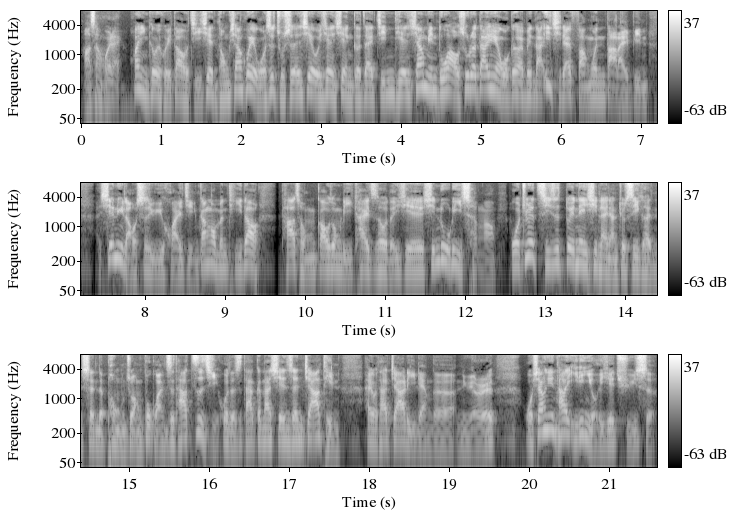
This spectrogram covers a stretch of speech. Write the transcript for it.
马上回来，欢迎各位回到极限同乡会，我是主持人谢文宪宪哥。在今天乡民读好书的单元，我跟外边达一起来访问大来宾仙女老师于怀瑾。刚刚我们提到他从高中离开之后的一些心路历程啊，我觉得其实对内心来讲就是一个很深的碰撞，不管是他自己，或者是他跟他先生家庭，还有他家里两个女儿，我相信他一定有一些取舍。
